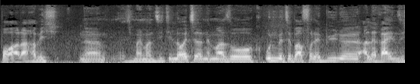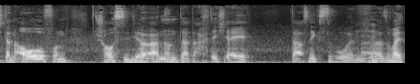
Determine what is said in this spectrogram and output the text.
boah, da habe ich, ne, ich meine, man sieht die Leute dann immer so unmittelbar vor der Bühne, alle reihen sich dann auf und schaust die dir an und da dachte ich, ey, da ist nichts zu holen. Ne? Also weil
